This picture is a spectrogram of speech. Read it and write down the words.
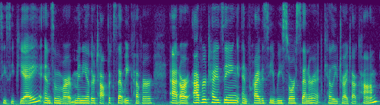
CCPA and some of our many other topics that we cover at our Advertising and Privacy Resource Center at kelleydrye.com,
